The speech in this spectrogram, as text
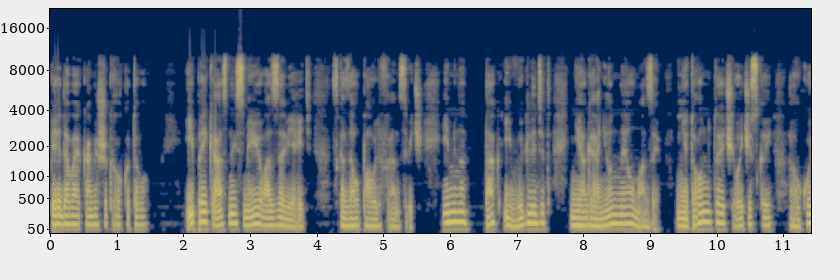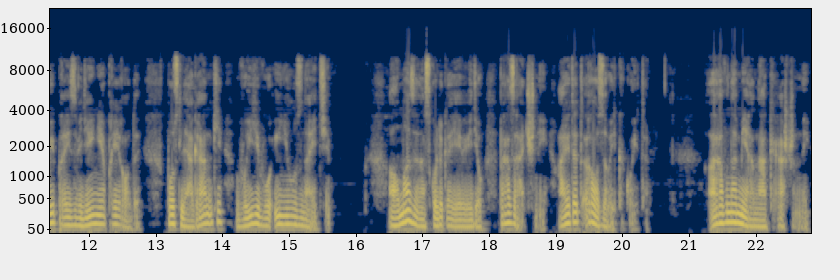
передавая камешек Рокотову. «И прекрасно смею вас заверить», — сказал Пауль Францевич. «Именно так и выглядят неограненные алмазы, нетронутое человеческой рукой произведение природы. После огранки вы его и не узнаете. Алмазы, насколько я видел, прозрачные, а этот розовый какой-то. «Равномерно окрашенный»,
